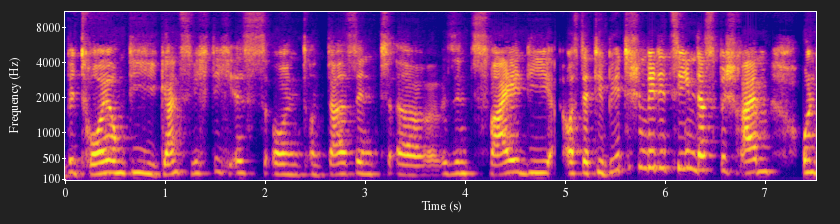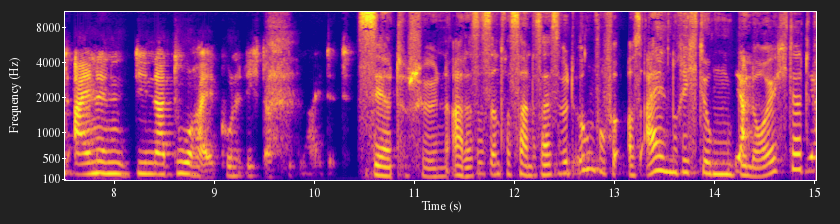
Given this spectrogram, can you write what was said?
Betreuung, die ganz wichtig ist. Und, und da sind, äh, sind zwei, die aus der tibetischen Medizin das beschreiben und einen, die naturheilkundlich das begleitet. Sehr schön. Ah, das ist interessant. Das heißt, es wird irgendwo aus allen Richtungen ja. beleuchtet ja.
